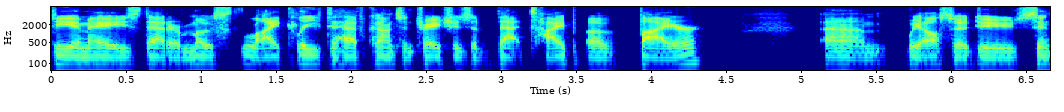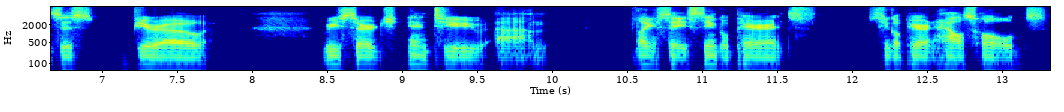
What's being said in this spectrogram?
DMAs that are most likely to have concentrations of that type of buyer. Um, we also do Census Bureau research into, um, like I say, single parents, single parent households.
